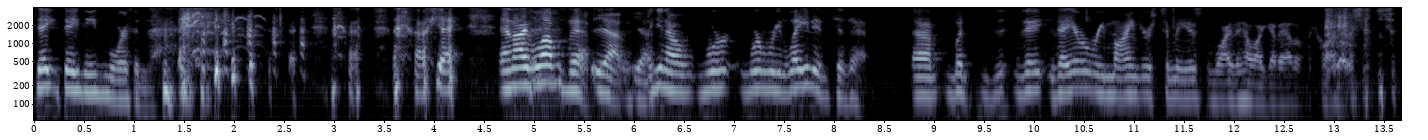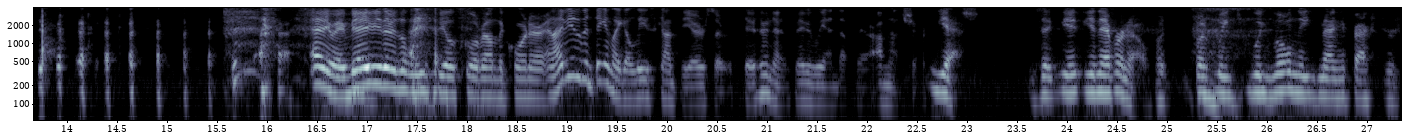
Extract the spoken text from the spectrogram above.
they they need more than that. okay, and I love them. yeah, yeah. You know, we're we're related to them. Um, but th- they they are reminders to me as to why the hell I got out of the car business. Anyway, maybe there's a lease deal school around the corner, and I've even been thinking like a lease concierge service too. Who knows? Maybe we end up there. I'm not sure. yes, that you, you never know, but but we we will need manufacturers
